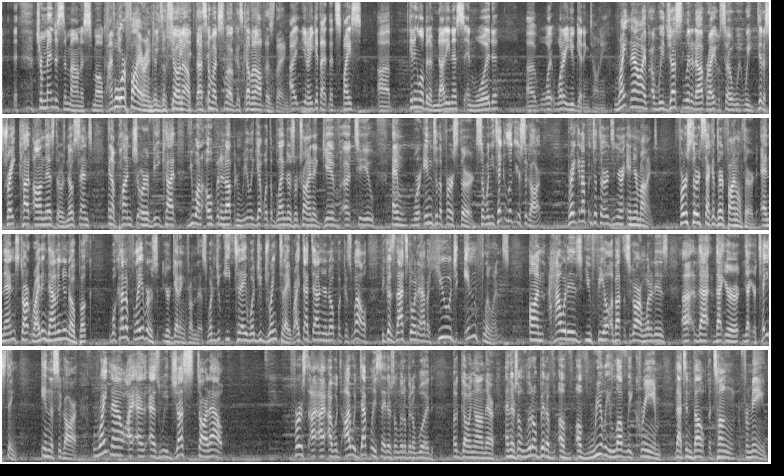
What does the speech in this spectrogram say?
tremendous amount of smoke. I'm Four get- fire engines have shown up. That's how much smoke is coming off this thing. I, you know, you get that that spice, uh, getting a little bit of nuttiness and wood. Uh, what what are you getting, Tony? Right now, I've, uh, we just lit it up, right? So we, we did a straight cut on this. There was no sense in a punch or a V cut. You want to open it up and really get what the blenders were trying to give uh, to you. And we're into the first third. So when you take a look at your cigar, break it up into thirds in your in your mind. First third, second third, final third, and then start writing down in your notebook what kind of flavors you're getting from this. What did you eat today? What did you drink today? Write that down in your notebook as well, because that's going to have a huge influence on how it is you feel about the cigar and what it is uh, that that you're that you're tasting in the cigar. Right now, I, as, as we just start out, first I, I, would I would definitely say there's a little bit of wood uh, going on there, and there's a little bit of, of of really lovely cream that's enveloped the tongue for me.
